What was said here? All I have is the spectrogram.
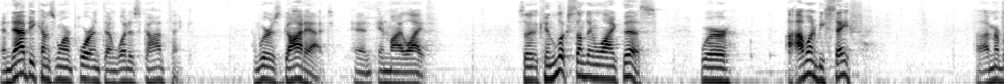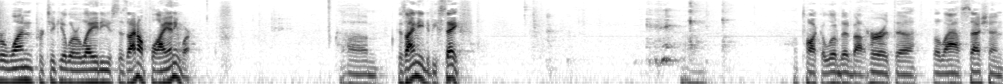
And that becomes more important than what does God think? And where is God at in, in my life? So it can look something like this, where I, I want to be safe. Uh, I remember one particular lady who says, I don't fly anywhere because um, I need to be safe. Uh, I'll talk a little bit about her at the, the last session,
